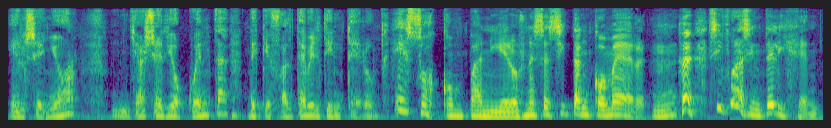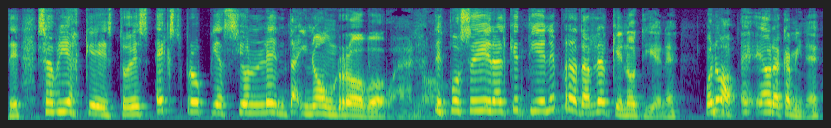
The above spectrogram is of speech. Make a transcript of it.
el señor ya se dio cuenta de que faltaba el tintero. Esos compañeros necesitan comer. Si fueras inteligente, sabrías que esto es expropiación lenta y no un robo. Bueno. Desposeer al que tiene para darle al que no tiene. Bueno, vamos, eh, ahora camine, eh,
